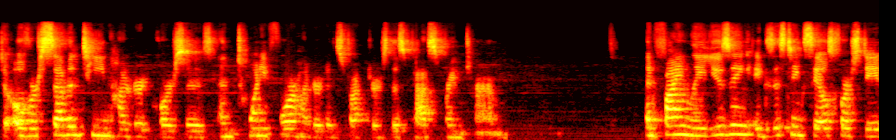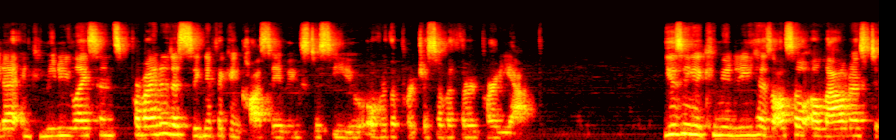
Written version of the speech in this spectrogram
to over 1,700 courses and 2,400 instructors this past spring term. And finally, using existing Salesforce data and community license provided a significant cost savings to CU over the purchase of a third-party app. Using a community has also allowed us to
